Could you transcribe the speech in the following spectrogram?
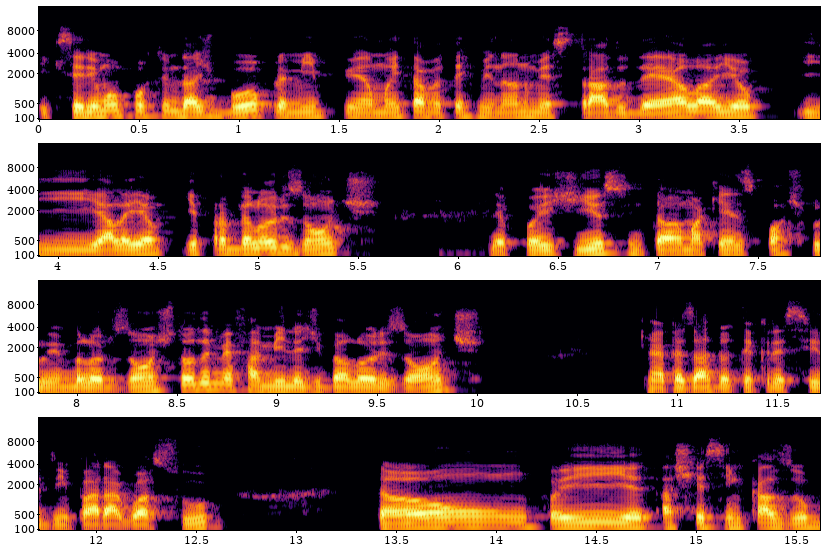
e que seria uma oportunidade boa para mim, porque minha mãe estava terminando o mestrado dela e, eu, e ela ia, ia para Belo Horizonte depois disso. Então, o Mackenzie Esporte Clube em Belo Horizonte, toda a minha família é de Belo Horizonte, apesar de eu ter crescido em Paraguaçu. Então, foi, acho que assim, casou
